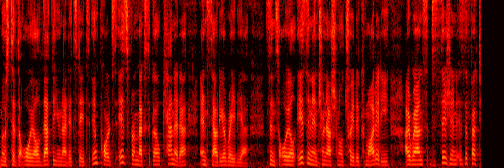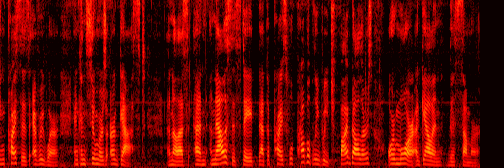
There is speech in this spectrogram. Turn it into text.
Most of the oil that the United States imports is from Mexico, Canada, and Saudi Arabia. Since oil is an international traded commodity, Iran's decision is affecting prices everywhere, and consumers are gassed. An analysis state that the price will probably reach $5 or more a gallon this summer.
